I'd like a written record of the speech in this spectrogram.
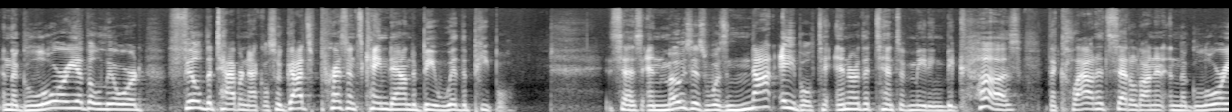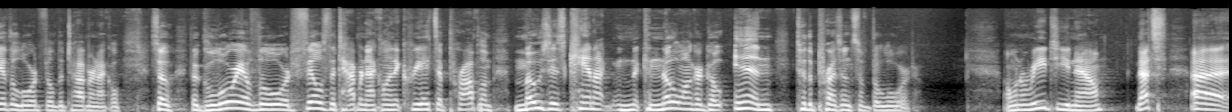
and the glory of the Lord filled the tabernacle. So God's presence came down to be with the people it says, And Moses was not able to enter the tent of meeting because the cloud had settled on it and the glory of the Lord filled the tabernacle. So the glory of the Lord fills the tabernacle and it creates a problem. Moses cannot, can no longer go in to the presence of the Lord. I want to read to you now. That's uh,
